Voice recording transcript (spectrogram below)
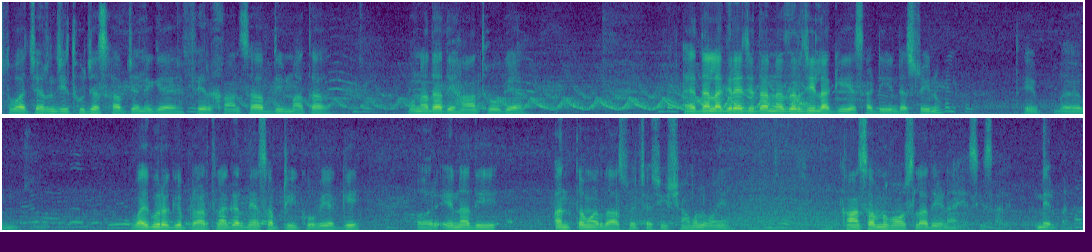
ਉਸ ਤੋਂ ਬਾਅਦ ਚਰਨਜੀਤ ਹੂਜਾ ਸਾਹਿਬ ਚਲੇ ਗਏ, ਫਿਰ ਖਾਨ ਸਾਹਿਬ ਦੀ ਮਾਤਾ, ਉਹਨਾਂ ਦਾ ਦੇਹਾਂਤ ਹੋ ਗਿਆ। ਐਦਾਂ ਲੱਗ ਰਿਹਾ ਜਿੱਦਾਂ ਨਜ਼ਰ ਜੀ ਲੱਗ ਗਈ ਹੈ ਸਾਡੀ ਇੰਡਸਟਰੀ ਨੂੰ। ਤੇ ਵਾਹਿਗੁਰੂ ਅੱਗੇ ਪ੍ਰਾਰਥਨਾ ਕਰਦੇ ਹਾਂ ਸਭ ਠੀਕ ਹੋਵੇ ਅੱਗੇ, ਔਰ ਇਹਨਾਂ ਦੀ ਅੰਤਮ ਅਰਦਾਸ ਵਿੱਚ ਅਸੀਂ ਸ਼ਾਮਲ ਹੋਏ ਹਾਂ। ਖਾਨ ਸਾਹਿਬ ਨੂੰ ਹੌਸਲਾ ਦੇਣਾ ਹੈ ਅਸੀਂ ਸਾਰੇ, ਮਿਹਰਬਾਨੀ।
